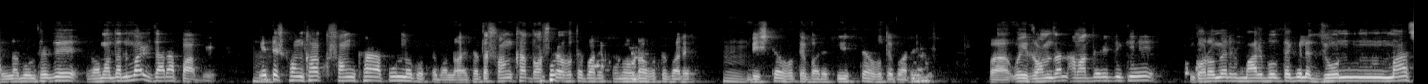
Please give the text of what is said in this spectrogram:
আল্লাহ বলছে যে রমাদান মাস যারা পাবে এতে সংখ্যা সংখ্যা পূর্ণ করতে বলা হয়। তাতে সংখ্যা দশটা হতে পারে পনেরোটা হতে পারে বিশটা হতে পারে ত্রিশটা হতে পারে। বা ওই রমজান আমাদের এদিকে গরমের মাস বলতে গেলে জুন মাস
